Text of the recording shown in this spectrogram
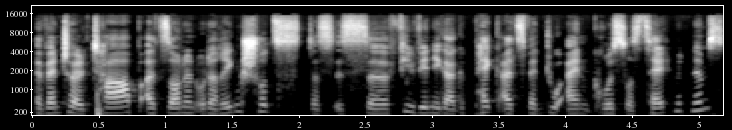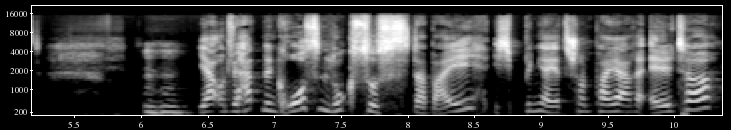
eventuell Tarp als Sonnen- oder Regenschutz. Das ist äh, viel weniger Gepäck, als wenn du ein größeres Zelt mitnimmst. Mhm. Ja, und wir hatten einen großen Luxus dabei. Ich bin ja jetzt schon ein paar Jahre älter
